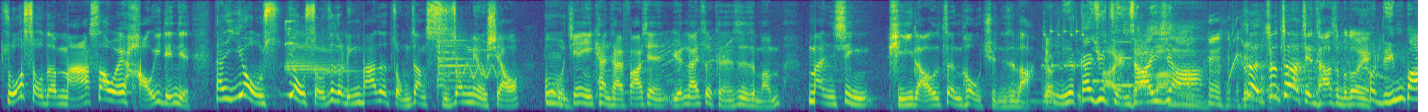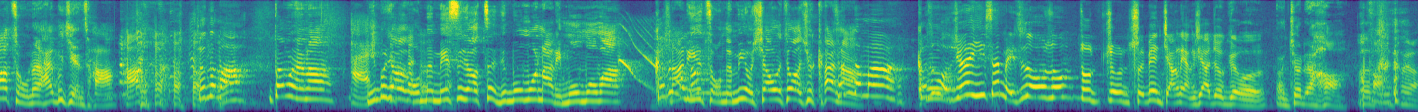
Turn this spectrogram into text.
左手的麻稍微好一点点，但是右右手这个淋巴的肿胀始终没有消。不过我今天一看才发现，原来这可能是什么慢性疲劳症候群是吧？你该去检查一下啊！这这这要检查什么东西？淋巴肿了还不检查啊？真的吗？当然了，你不晓得我们没事要这里摸摸那里摸摸吗？可是哪里肿的没有消就要去看啊？真的吗？可是我觉得医生每次都说，就就随便讲两下就给我，就得好。对啊，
